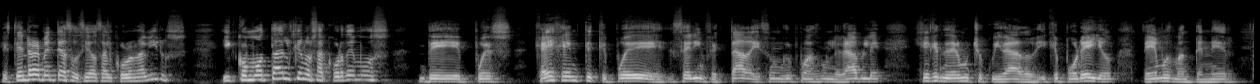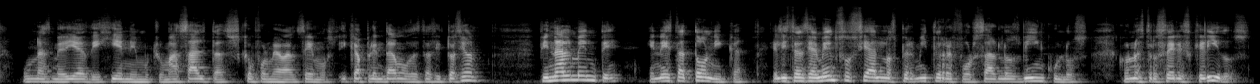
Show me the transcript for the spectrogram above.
estén realmente asociados al coronavirus. Y como tal que nos acordemos de pues que hay gente que puede ser infectada y es un grupo más vulnerable y que hay que tener mucho cuidado y que por ello debemos mantener unas medidas de higiene mucho más altas conforme avancemos y que aprendamos de esta situación. Finalmente, en esta tónica, el distanciamiento social nos permite reforzar los vínculos con nuestros seres queridos,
